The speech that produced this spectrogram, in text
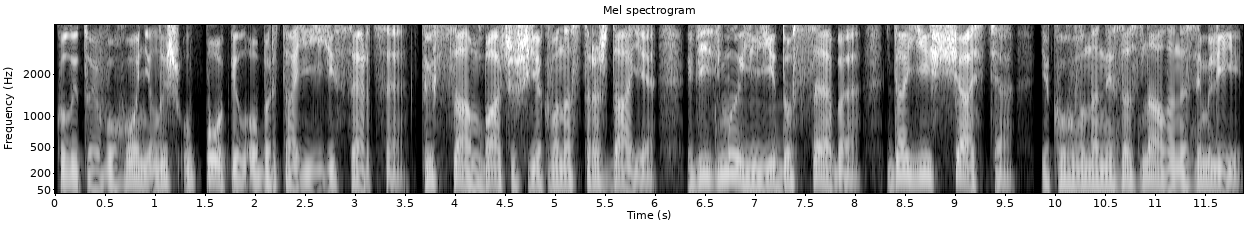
коли той вогонь лиш у попіл обертає її серце? Ти сам бачиш, як вона страждає. Візьми її до себе, дай їй щастя, якого вона не зазнала на землі,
